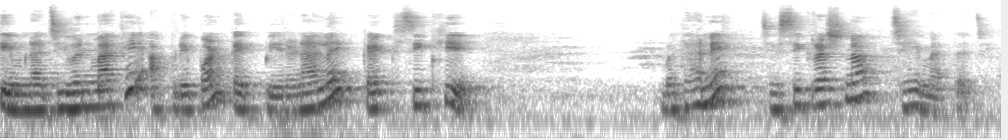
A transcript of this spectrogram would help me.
તેમના જીવનમાંથી આપણે પણ કંઈક પ્રેરણા લઈ કંઈક શીખીએ. બધાને જય શ્રી કૃષ્ણ, જય માતાજી.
